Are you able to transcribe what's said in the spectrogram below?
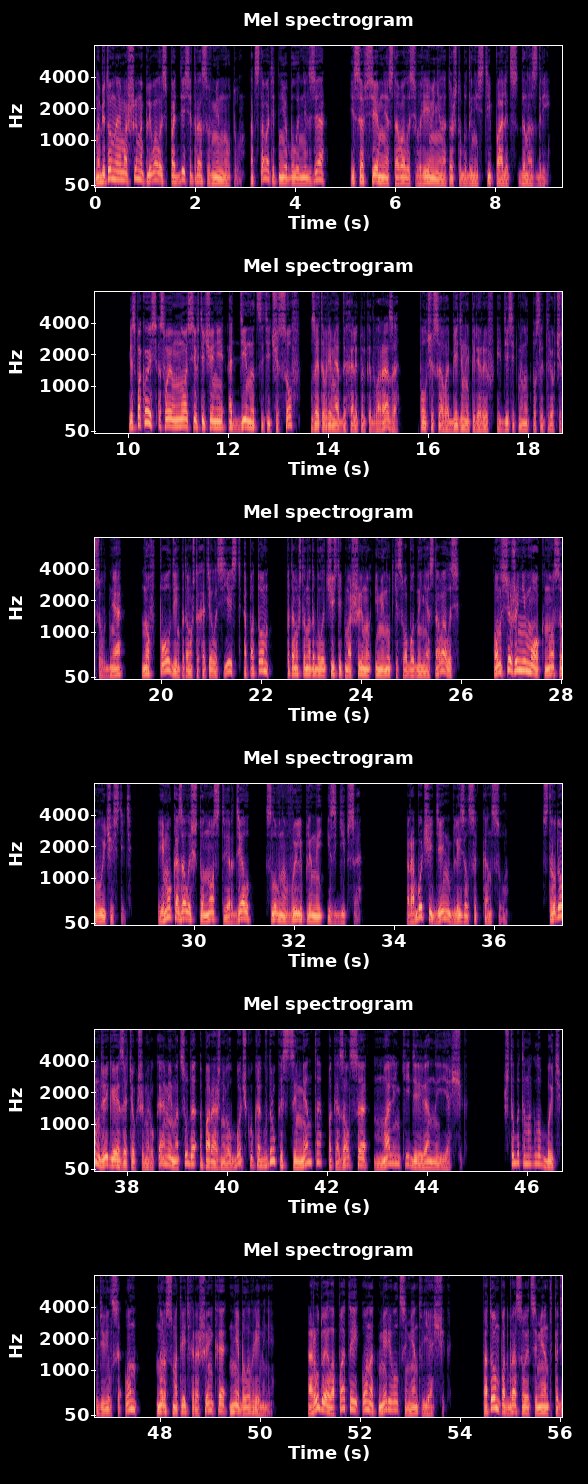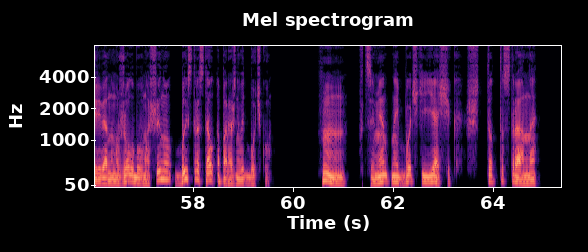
Но бетонная машина плевалась по десять раз в минуту, отставать от нее было нельзя, и совсем не оставалось времени на то, чтобы донести палец до ноздри. Беспокоясь о своем носе в течение одиннадцати часов, за это время отдыхали только два раза, полчаса в обеденный перерыв и десять минут после трех часов дня, но в полдень, потому что хотелось есть, а потом, потому что надо было чистить машину и минутки свободной не оставалось, он все же не мог носа вычистить, Ему казалось, что нос твердел, словно вылепленный из гипса. Рабочий день близился к концу. С трудом двигая затекшими руками, Мацуда опоражнивал бочку, как вдруг из цемента показался маленький деревянный ящик. Что бы это могло быть, удивился он, но рассмотреть хорошенько не было времени. Орудуя лопатой, он отмеривал цемент в ящик. Потом, подбрасывая цемент по деревянному желобу в машину, быстро стал опоражнивать бочку. Хм, в цементной бочке ящик. Что-то странно.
